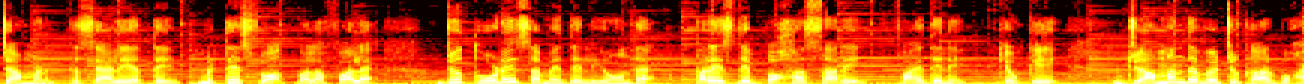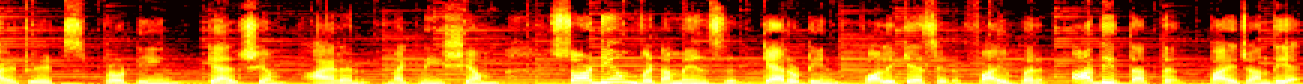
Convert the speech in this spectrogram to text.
ਜਾਮਣ, ਕਸੈਲੇ ਅਤੇ ਮਿੱਠੇ ਸਵਾਦ ਵਾਲਾ ਫਲ ਹੈ। ਜੋ ਥੋੜੇ ਸਮੇਂ ਦੇ ਲਈ ਆਉਂਦਾ ਹੈ, ਪਰ ਇਸ ਦੇ ਬਹੁਤ ਸਾਰੇ ਫਾਇਦੇ ਨੇ, ਕਿਉਂਕਿ ਜਾਮਨ ਦੇ ਵਿੱਚ carbohydrates, protein, calcium, iron, magnesium, sodium, vitamins, carotene, folic acid, fibre ਆਦਿ ਤੱਤ ਪਾਏ ਜਾਂਦੇ ਹੈ।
